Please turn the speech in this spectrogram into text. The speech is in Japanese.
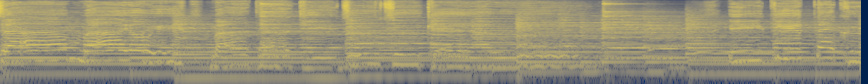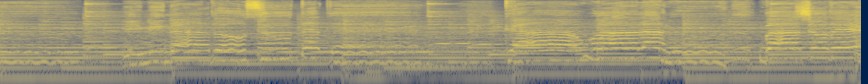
さまよいまた傷つけ合う。生きてく意味など捨てて変わらぬ場所で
